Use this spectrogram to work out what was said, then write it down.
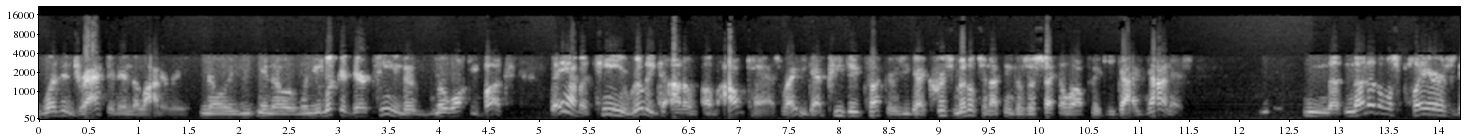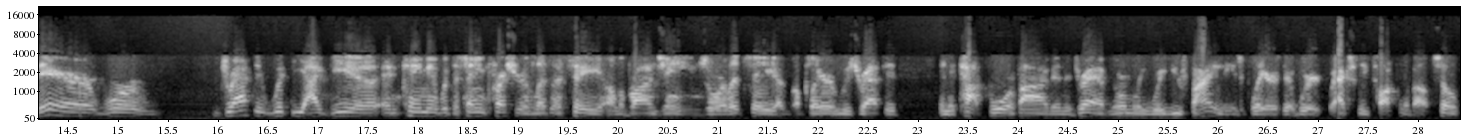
wasn't drafted in the lottery. You know, you, you know, when you look at their team, the Milwaukee Bucks, they have a team really out of, of outcasts, right? You got PJ Tucker, you got Khris Middleton, I think it was a second round pick. You got Giannis. None of those players there were drafted with the idea and came in with the same pressure of let's, let's say a LeBron James or let's say a, a player who was drafted in the top four or five in the draft, normally where you find these players that we're actually talking about. So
